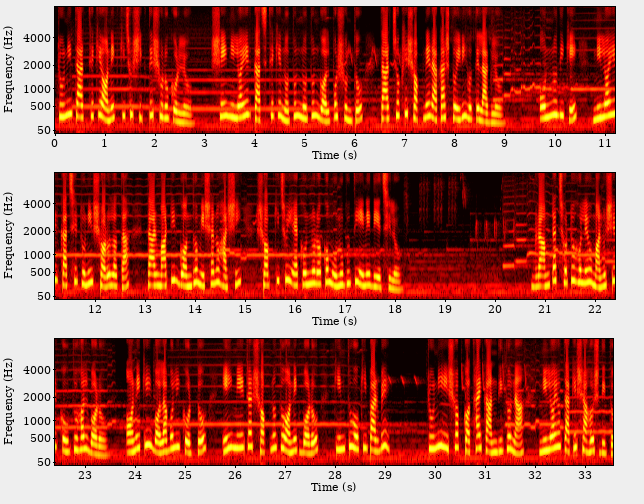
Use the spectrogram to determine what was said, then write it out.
টুনি তার থেকে অনেক কিছু শিখতে শুরু করল। সেই নিলয়ের কাছ থেকে নতুন নতুন গল্প শুনতো, তার চোখে স্বপ্নের আকাশ তৈরি হতে লাগল। অন্যদিকে, নিলয়ের কাছে টুনির সরলতা, তার মাটির গন্ধ মেশানো হাসি, সবকিছুই এক অন্যরকম অনুভূতি এনে দিয়েছিল। গ্রামটা ছোট হলেও মানুষের কৌতূহল বড়। অনেকেই বলাবলি করত, এই মেয়েটার স্বপ্ন তো অনেক বড়, কিন্তু ও কি পারবে? টুনি এসব কথায় কান দিত না, নিলয়ও তাকে সাহস দিত।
